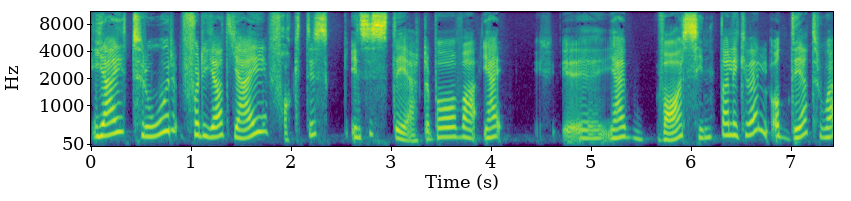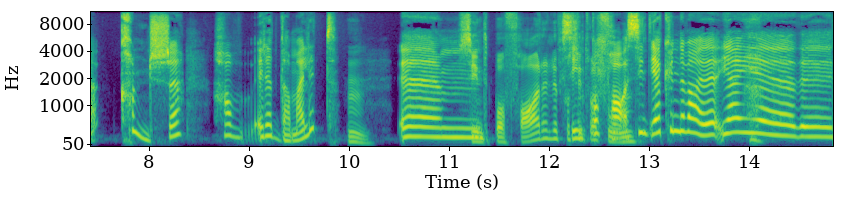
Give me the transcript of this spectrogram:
jeg tror fordi at jeg faktisk insisterte på hva jeg, eh, jeg var sint allikevel, og det tror jeg kanskje har redda meg litt. Mm. Um, Sint på far, eller på Sint på far. situasjonen? Sint, jeg kunne være Jeg eh,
